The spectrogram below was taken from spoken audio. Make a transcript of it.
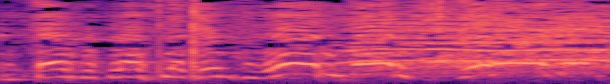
O Tarde, Cross, é grande ouro, ouro, ouro, ouro!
